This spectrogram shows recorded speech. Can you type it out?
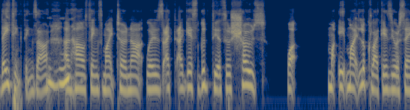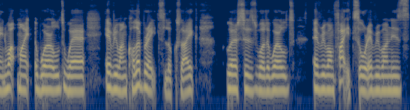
they think things are mm-hmm. and how things might turn out. Whereas I, I guess good theatre shows what it might look like, as you were saying, what might a world where everyone collaborates looks like versus what a world everyone fights or everyone is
